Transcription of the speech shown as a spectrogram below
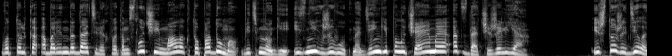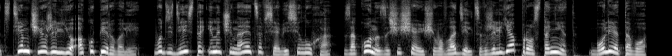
Вот только об арендодателях в этом случае мало кто подумал, ведь многие из них живут на деньги, получаемые от сдачи жилья. И что же делать тем, чье жилье оккупировали? Вот здесь-то и начинается вся веселуха. Закона, защищающего владельцев жилья, просто нет. Более того,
